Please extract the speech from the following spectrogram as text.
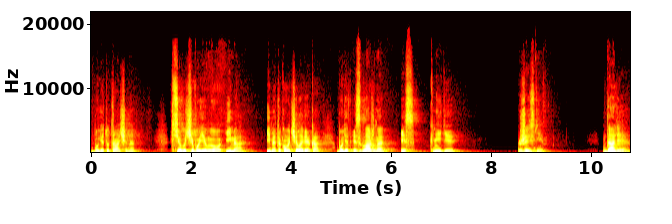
будет утрачено, в силу чего его имя имя такого человека будет изглажено из книги жизни. Далее,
